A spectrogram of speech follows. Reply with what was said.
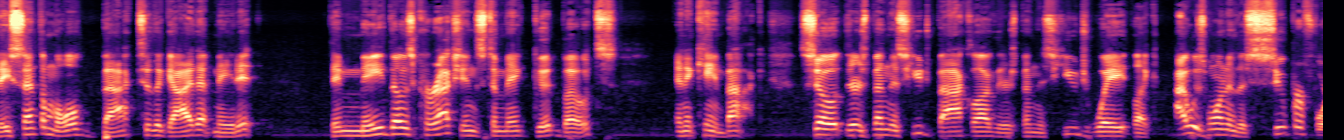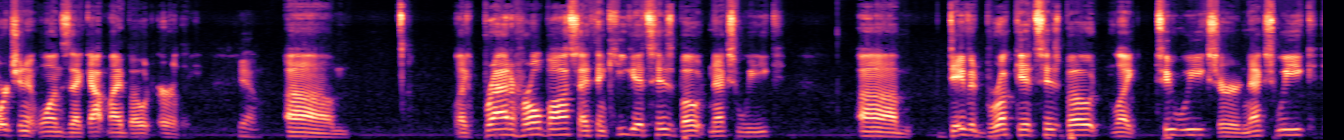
they sent the mold back to the guy that made it they made those corrections to make good boats and it came back. So there's been this huge backlog. There's been this huge wait. Like I was one of the super fortunate ones that got my boat early. Yeah. Um, like Brad Hurlboss, I think he gets his boat next week. Um, David Brook gets his boat like two weeks or next week.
